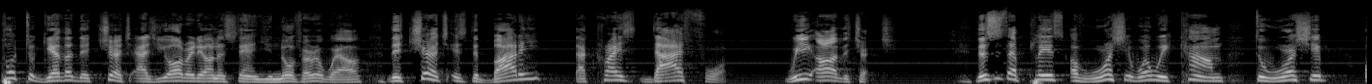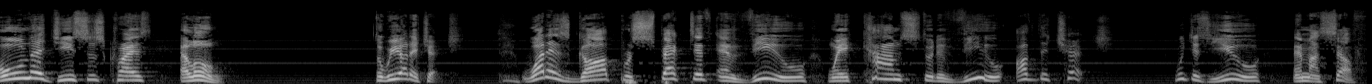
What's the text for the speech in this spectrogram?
put together the church, as you already understand, you know very well, the church is the body that Christ died for. We are the church. This is a place of worship where we come to worship only Jesus Christ alone. So we are the church. What is God's perspective and view when it comes to the view of the church, which is you and myself?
